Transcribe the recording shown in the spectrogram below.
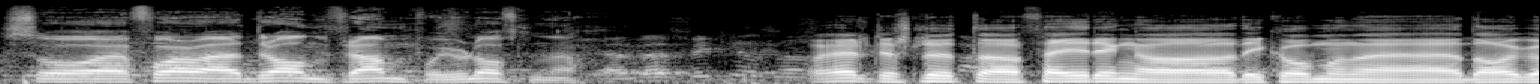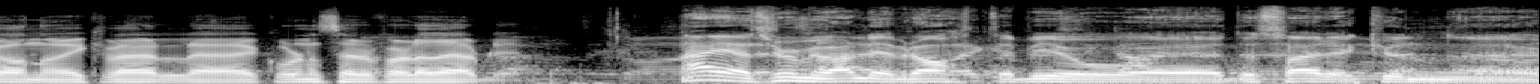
Så jeg får jeg dra den frem på julaften. Ja. Og Helt til slutt, da, feiringa de kommende dagene og i kveld, eh, hvordan ser du for deg det blir? Nei, Jeg tror det blir veldig bra. Det blir jo eh, dessverre kun, eh,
